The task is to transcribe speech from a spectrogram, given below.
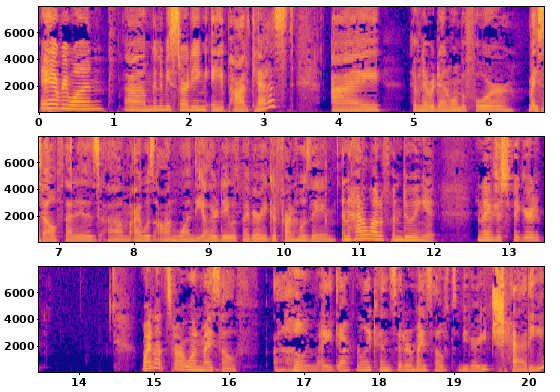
Hey everyone, I'm going to be starting a podcast. I have never done one before myself, that is. Um, I was on one the other day with my very good friend Jose, and I had a lot of fun doing it. And I just figured, why not start one myself? Um, I definitely consider myself to be very chatty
